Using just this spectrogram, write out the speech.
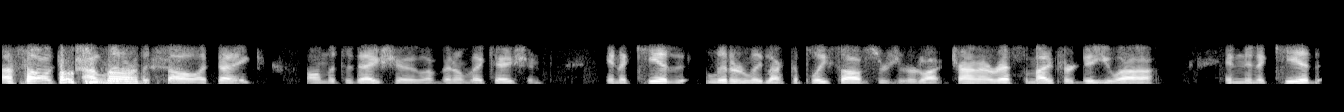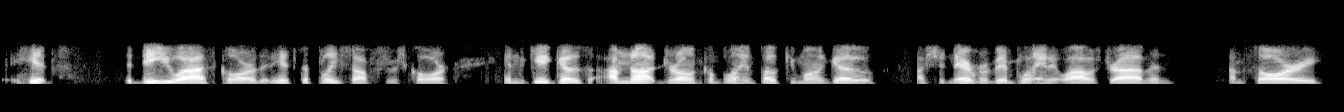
I saw Pokemon. I literally saw a take on the Today Show. I've been on vacation, and a kid literally like the police officers are like trying to arrest somebody for DUI, and then a kid hits the DUI's car that hits the police officer's car, and the kid goes, "I'm not drunk. I'm playing Pokemon Go. I should never have been playing it while I was driving. I'm sorry.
